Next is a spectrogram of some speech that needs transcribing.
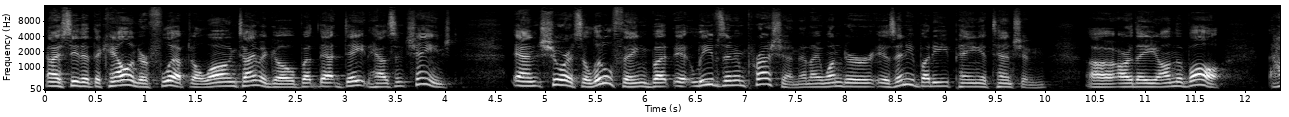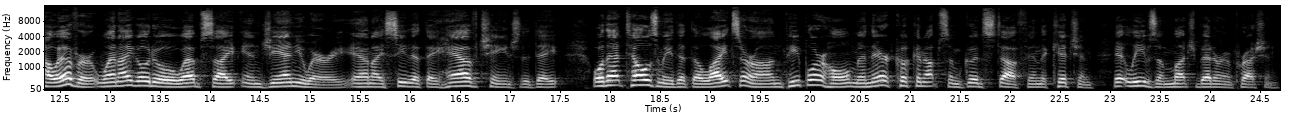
and I see that the calendar flipped a long time ago, but that date hasn't changed. And sure, it's a little thing, but it leaves an impression, and I wonder is anybody paying attention? Uh, are they on the ball? However, when I go to a website in January and I see that they have changed the date, well, that tells me that the lights are on, people are home, and they're cooking up some good stuff in the kitchen. It leaves a much better impression.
